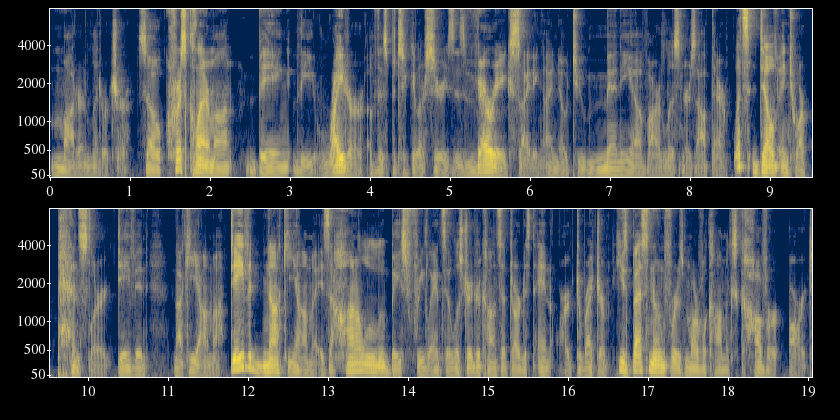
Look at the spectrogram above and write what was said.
modern literature. So, Chris Claremont being the writer of this particular series is very exciting, I know, to many of our listeners out there. Let's delve into our penciler, David Nakayama. David Nakayama is a Honolulu based freelance illustrator, concept artist, and art director. He's best known for his Marvel Comics cover art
